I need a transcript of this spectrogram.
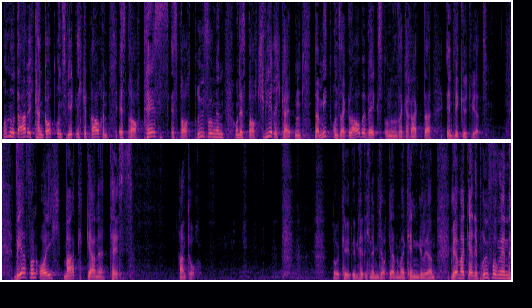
Und nur dadurch kann Gott uns wirklich gebrauchen. Es braucht Tests, es braucht Prüfungen und es braucht Schwierigkeiten, damit unser Glaube wächst und unser Charakter entwickelt wird. Wer von euch mag gerne Tests? Hand hoch. Okay, den hätte ich nämlich auch gerne mal kennengelernt. Wer mag gerne Prüfungen?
